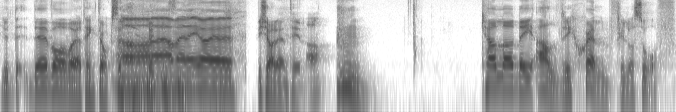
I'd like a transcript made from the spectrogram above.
Jo, det, det var vad jag tänkte också. Ja, ja, jag... jag Vi kör en till. ja. Kalla dig aldrig själv filosof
